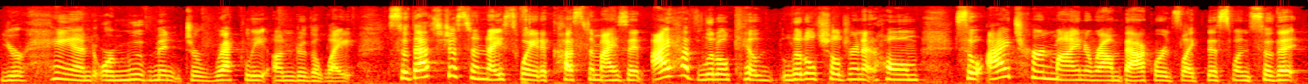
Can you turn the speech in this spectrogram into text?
your hand or movement directly under the light. So that's just a nice way to customize it. I have little, little children at home, so I turn mine around backwards like this one so that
